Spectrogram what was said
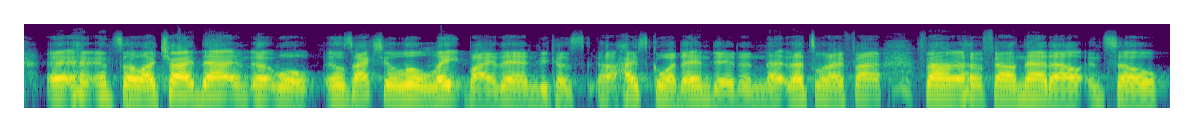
and, and, so I tried that. And, uh, well, it was actually a little late by then because uh, high school had ended. And that, that's when I found, found, found that out. And so,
